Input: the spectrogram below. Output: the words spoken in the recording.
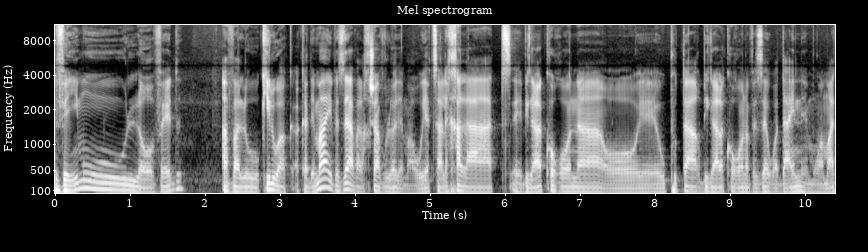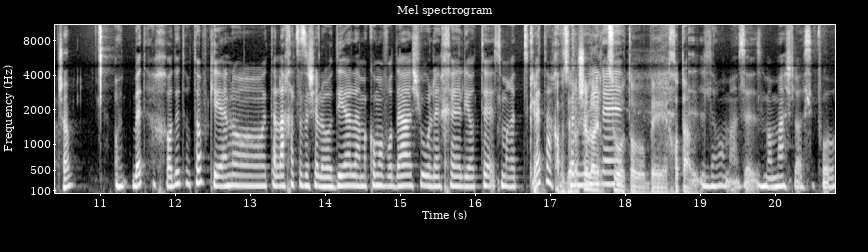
ואם הוא לא עובד, אבל הוא כאילו אק- אקדמאי וזה, אבל עכשיו הוא לא יודע מה, הוא יצא לחל"ת אה, בגלל הקורונה, או אה, הוא פוטר בגלל הקורונה וזה, הוא עדיין אה, מועמד שם? בטח, עוד יותר טוב, כי אין לו את הלחץ הזה של להודיע למקום עבודה שהוא הולך אה, להיות, אה, זאת אומרת, כן, בטח. אבל זה לא שלא ירצו ל- אותו בחותם. לא, מה, זה, זה ממש לא הסיפור.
